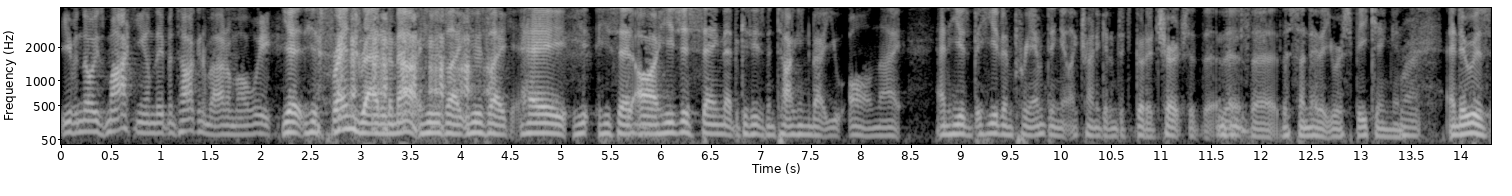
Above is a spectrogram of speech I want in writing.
Even though he's mocking him, they've been talking about him all week. Yeah, his friends ratted him out. He was like, he was like, hey, he, he said, oh, he's just saying that because he's been talking about you all night, and he had he had been preempting it, like trying to get him to go to church at the the, mm-hmm. the, the Sunday that you were speaking, and Right. and it was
